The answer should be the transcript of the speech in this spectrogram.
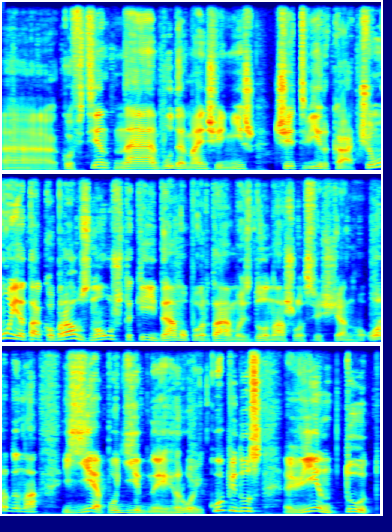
е, коефіцієнт не буде менший, ніж четвірка. Чому я так обрав? Знову ж таки, йдемо, повертаємось до нашого священного ордена. Є подібний герой Купідус. Він тут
